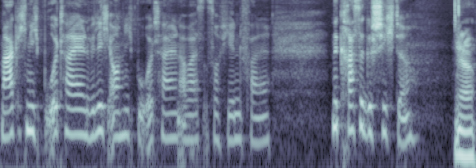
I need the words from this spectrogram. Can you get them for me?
mag ich nicht beurteilen, will ich auch nicht beurteilen, aber es ist auf jeden Fall eine krasse Geschichte. Ja.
